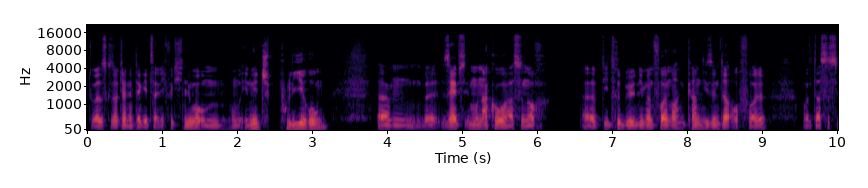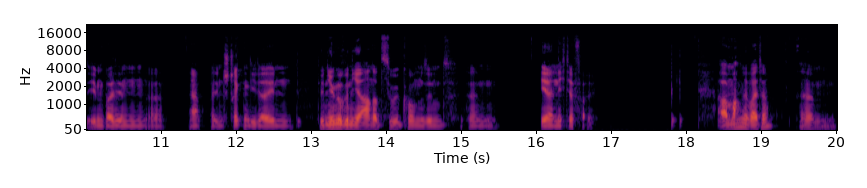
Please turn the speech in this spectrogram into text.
du hast es gesagt, Janik, da geht es eigentlich wirklich nur um, um Imagepolierung. Ähm, selbst in Monaco hast du noch äh, die Tribünen, die man voll machen kann, die sind da auch voll. Und das ist eben bei den, äh, ja, bei den Strecken, die da in den jüngeren Jahren dazugekommen sind, ähm, eher nicht der Fall. Aber machen wir weiter. Ähm,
